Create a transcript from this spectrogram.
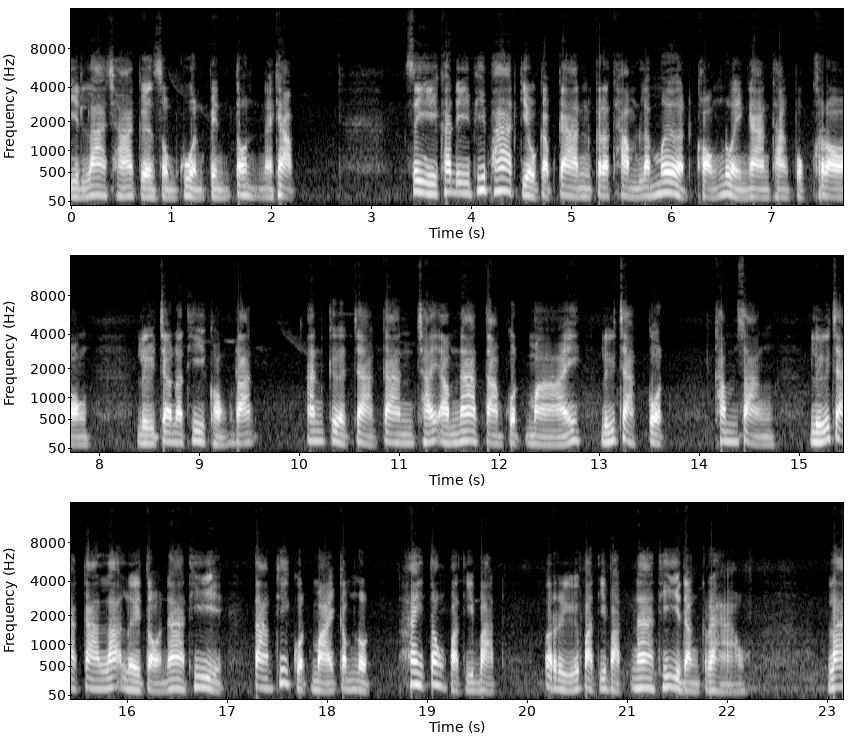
ดินล่าช้าเกินสมควรเป็นต้นนะครับ 4. คดีพิพาทเกี่ยวกับการกระทำละเมิดของหน่วยงานทางปกครอง หรือเจ้าหน้าที่ของรัฐ อันเกิดจากการใช้อำนาจตามกฎหมาย หรือจากกฎคำสั่ง หรือจากการละเลยต่อหน้าที่ตามที่กฎหมายกำหนดให้ต้องปฏิบัติ หรือปฏิบัติหน้าที่ดังกล่าว ล่า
